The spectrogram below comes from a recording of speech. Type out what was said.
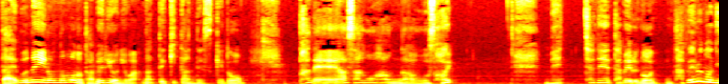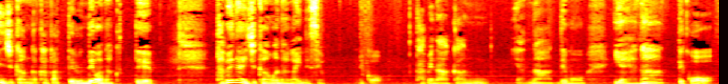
だいぶねいろんなもの食べるようにはなってきたんですけどやっぱね朝ごはんが遅いめっちゃね食べるの食べるのに時間がかかってるんではなくて食べない時間は長いんですよ。でこう食べなあかんやなでも嫌やなってこう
